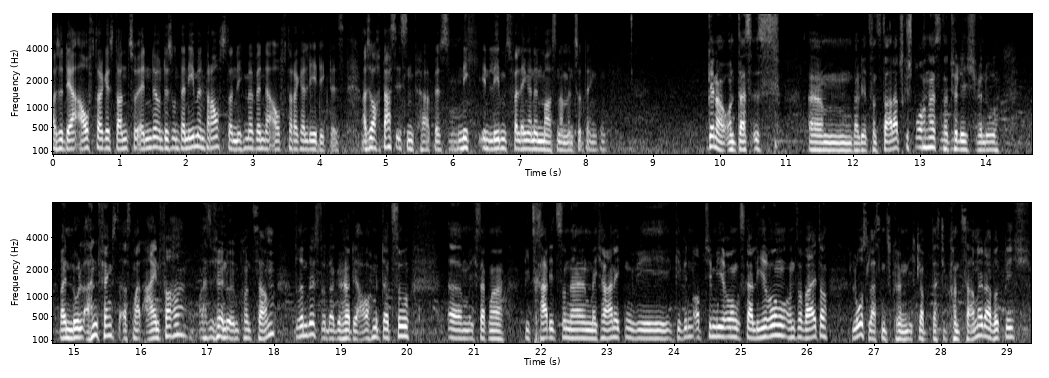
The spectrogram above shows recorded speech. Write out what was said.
Also der Auftrag ist dann zu Ende und das Unternehmen braucht es dann nicht mehr, wenn der Auftrag erledigt ist. Also auch das ist ein Purpose, mhm. nicht in lebensverlängernden Maßnahmen zu denken. Genau, und das ist, ähm, weil du jetzt von Startups gesprochen hast, natürlich, wenn du bei Null anfängst, erstmal einfacher, als wenn du im Konzern drin bist. Und da gehört ja auch mit dazu, ähm, ich sag mal, die traditionellen Mechaniken wie Gewinnoptimierung, Skalierung und so weiter loslassen zu können. Ich glaube, dass die Konzerne da wirklich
